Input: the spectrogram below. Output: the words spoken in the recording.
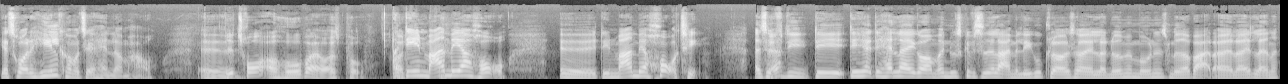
jeg tror, det hele kommer til at handle om hav. Det tror og håber jeg også på. Og, og det er en meget mere hård, øh, det er en meget mere hård ting Altså, ja. fordi det, det her, det handler ikke om, at nu skal vi sidde og lege med Lego-klodser, eller noget med månedens medarbejdere, eller et eller andet.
